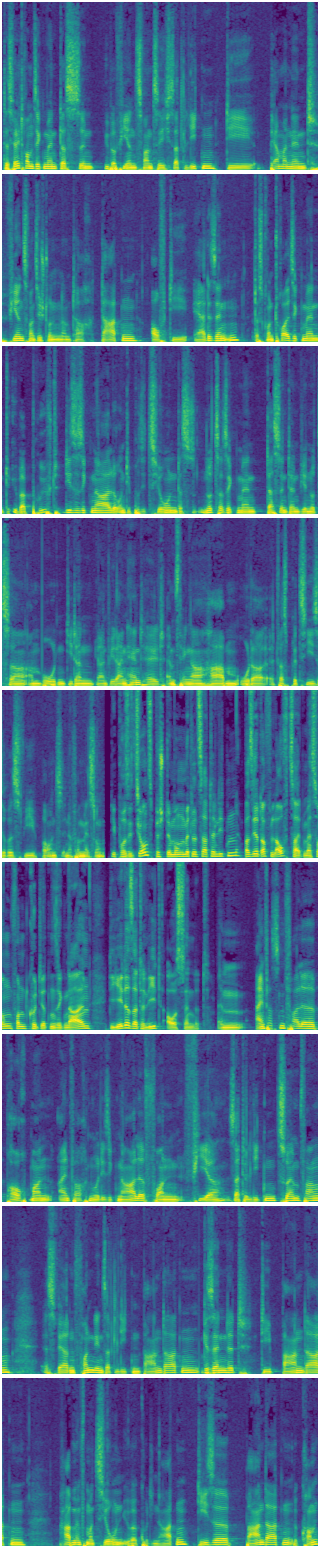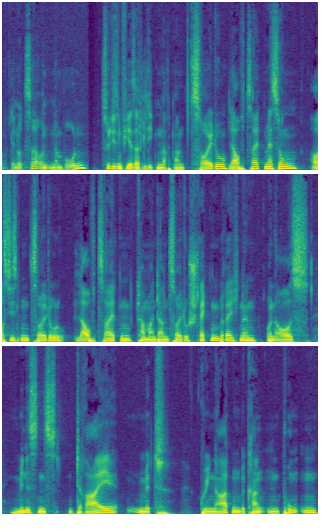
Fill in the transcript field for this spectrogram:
Das Weltraumsegment, das sind über 24 Satelliten, die permanent 24 Stunden am Tag Daten auf die Erde senden. Das Kontrollsegment überprüft diese Signale und die Position. Das Nutzersegment, das sind dann wir Nutzer am Boden, die dann ja entweder einen Handheld-Empfänger haben oder etwas Präziseres wie bei uns in der Vermessung. Die Positionsbestimmung mittels Satelliten basiert auf Laufzeitmessungen von kodierten Signalen, die jeder Satellit aussendet. Im einfachsten Falle braucht man einfach nur die Signale von vier Satelliten zu empfangen. Es werden von den Satelliten Bahndaten gesendet. Die Bahndaten haben Informationen über Koordinaten. Diese Bahndaten bekommt der Nutzer unten am Boden. Zu diesen vier Satelliten macht man Pseudo-Laufzeitmessungen. Aus diesen Pseudo-Laufzeiten kann man dann Pseudo-Strecken berechnen und aus mindestens drei mit Koordinaten bekannten Punkten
